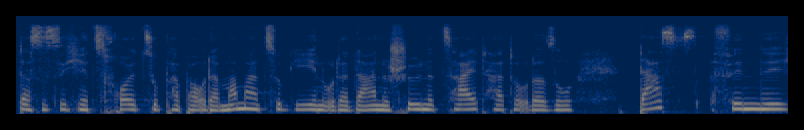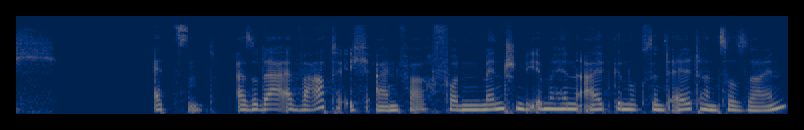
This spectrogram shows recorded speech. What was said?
dass es sich jetzt freut, zu Papa oder Mama zu gehen oder da eine schöne Zeit hatte oder so. Das finde ich ätzend. Also da erwarte ich einfach von Menschen, die immerhin alt genug sind, Eltern zu sein,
